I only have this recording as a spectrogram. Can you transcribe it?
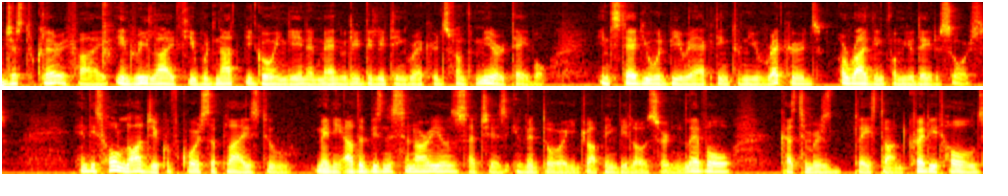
Just to clarify, in real life you would not be going in and manually deleting records from the mirror table. Instead, you would be reacting to new records arriving from your data source. And this whole logic, of course, applies to many other business scenarios, such as inventory dropping below a certain level, customers placed on credit holds,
